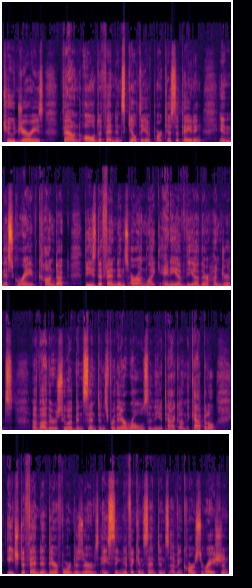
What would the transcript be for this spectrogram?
Two juries found all defendants guilty of participating in this grave conduct. These defendants are unlike any of the other hundreds of others who have been sentenced for their roles in the attack on the Capitol. Each defendant, therefore, deserves a significant sentence of incarceration.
